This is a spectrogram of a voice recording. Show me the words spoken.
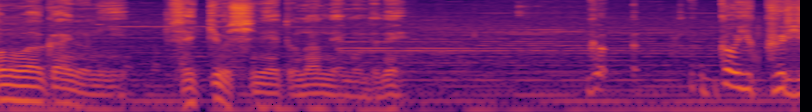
この若いのに説教しねえとなんねえもんでね。ごごゆっくり。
